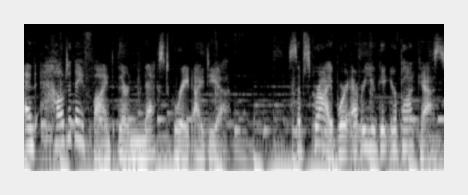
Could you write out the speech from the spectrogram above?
and how do they find their next great idea. Subscribe wherever you get your podcasts.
